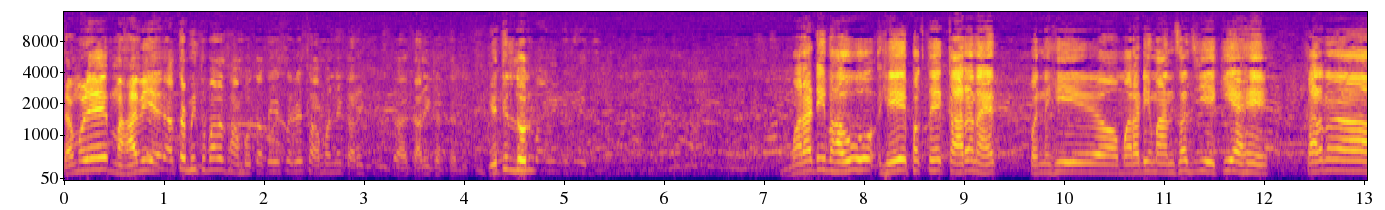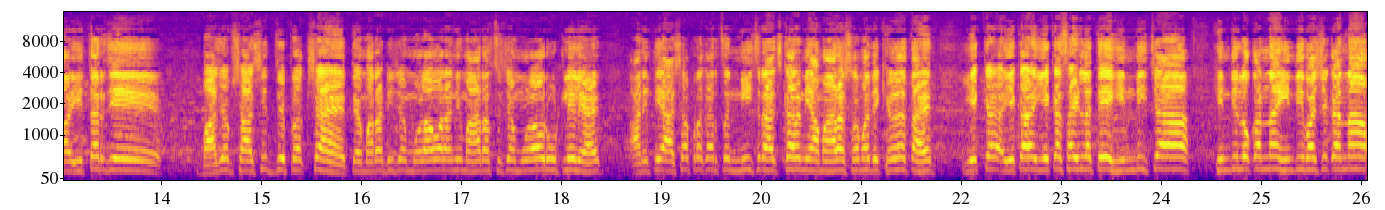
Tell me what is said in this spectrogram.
त्यामुळे महावि आता मी तुम्हाला थांबवतो आता हे सगळे सामान्य कार्य- कार्यकर्ते येथील दोन. मराठी भाऊ हे फक्त एक कारण आहेत पण ही अं, मराठी माणसाची एकी आहे कारण अं, इतर जे भाजप शासित जे पक्ष आहेत ते मराठीच्या मुळावर आणि महाराष्ट्राच्या मुळावर उठलेले आहेत आणि ते अशा प्रकारचं नीच राजकारण या महाराष्ट्रामध्ये खेळत आहेत. एका एका एका साईडला ते हिंदीच्या हिंदी लोकांना हिंदी भाषिकांना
